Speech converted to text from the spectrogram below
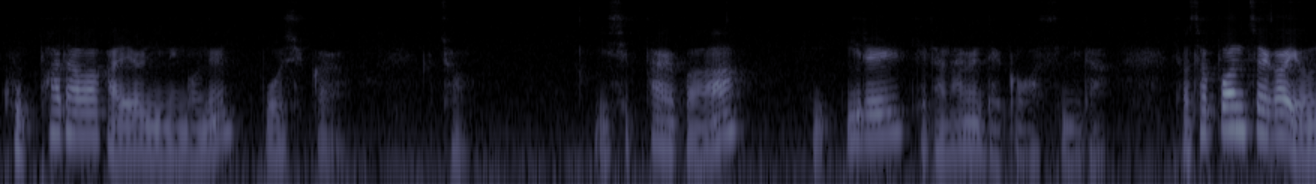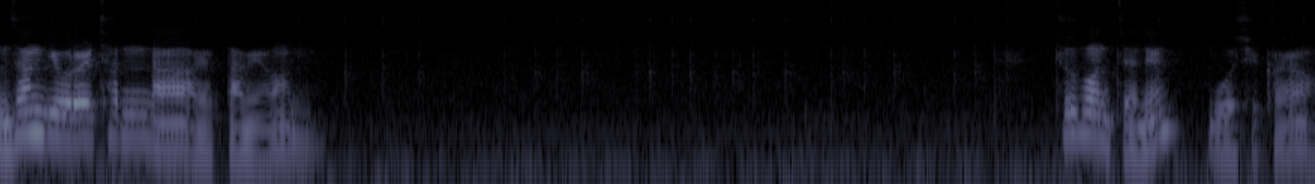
곱하다와 관련이 있는 거는 무엇일까요? 그쵸? 이 18과 이 1을 계산하면 될 것 같습니다. 자, 첫 번째가 연산기호를 찾는다 였다면 두 번째는 무엇일까요?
